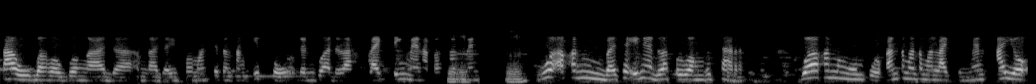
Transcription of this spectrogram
tahu bahwa gue nggak ada nggak ada informasi tentang itu dan gue adalah lighting man atau soundman Hmm. gue akan membaca ini adalah peluang besar gue akan mengumpulkan teman-teman lighting man ayo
